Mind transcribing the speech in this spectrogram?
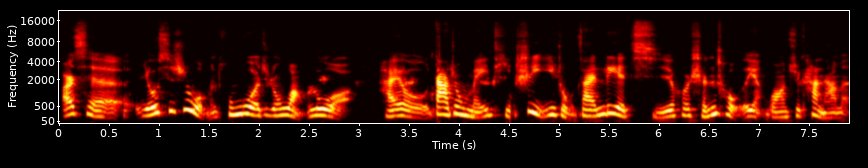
而且尤其是我们通过这种网络还有大众媒体，是以一种在猎奇和审丑的眼光去看他们。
